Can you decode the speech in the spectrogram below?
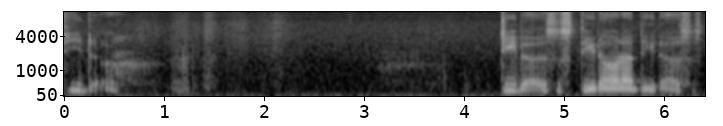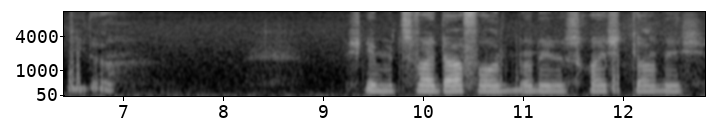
Die da. Die da. Ist es die da oder die da? Ist es die da? Ich nehme zwei davon. Oh nee, das reicht gar nicht.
